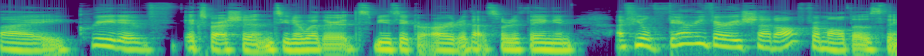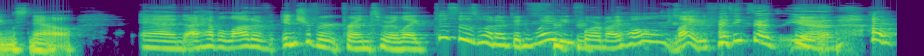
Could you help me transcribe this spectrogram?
by creative expressions, you know, whether it's music or art or that sort of thing. And I feel very, very shut off from all those things now. And I have a lot of introvert friends who are like, this is what I've been waiting for my whole life. I think that's, yeah. I,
